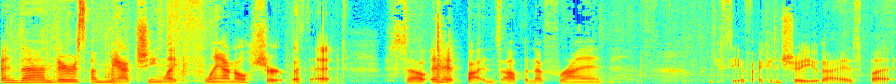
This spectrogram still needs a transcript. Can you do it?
And then there's a matching like flannel shirt with it. So, and it buttons up in the front. Let me see if I can show you guys, but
